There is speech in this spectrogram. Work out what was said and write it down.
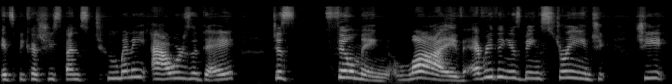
it's because she spends too many hours a day just filming live. Everything is being streamed. She she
